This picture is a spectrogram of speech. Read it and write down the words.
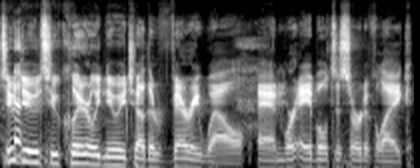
two dudes who clearly knew each other very well and were able to sort of like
